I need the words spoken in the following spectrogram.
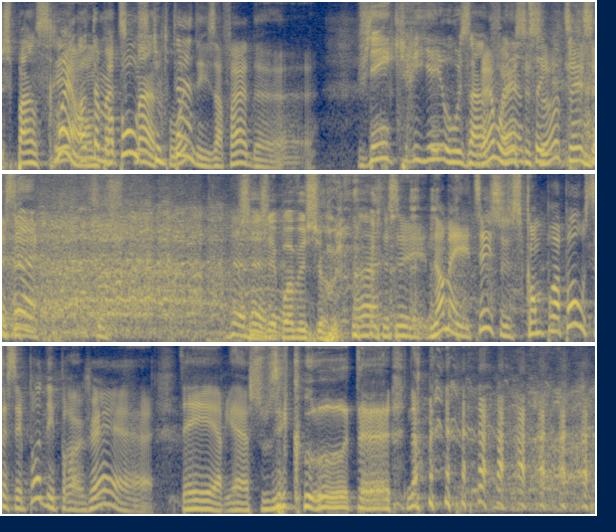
je penserais Ouais, on me automatiquement propose à tout le toi. temps des affaires de... Viens crier aux enfants. Ben oui, c'est ça. tu sais, c'est- c'est- c'est- Je, je l'ai pas vu chaud. c'est- non, mais tu sais, ce qu'on me propose, c'est- pas des projets, euh, tu sais, regarde, sous-écoute. euh, non.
